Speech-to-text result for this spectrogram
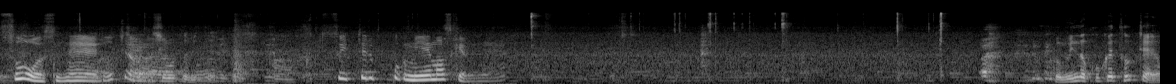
そうですね。どっちだろう足元見て。ついてるっぽく見えますけどねこれみんな苔取っちゃうよ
